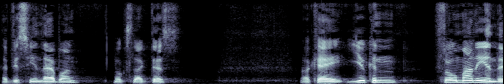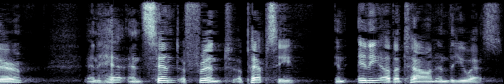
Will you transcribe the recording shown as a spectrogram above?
Have you seen that one? Looks like this. Okay, you can throw money in there and, and send a friend a Pepsi in any other town in the US.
